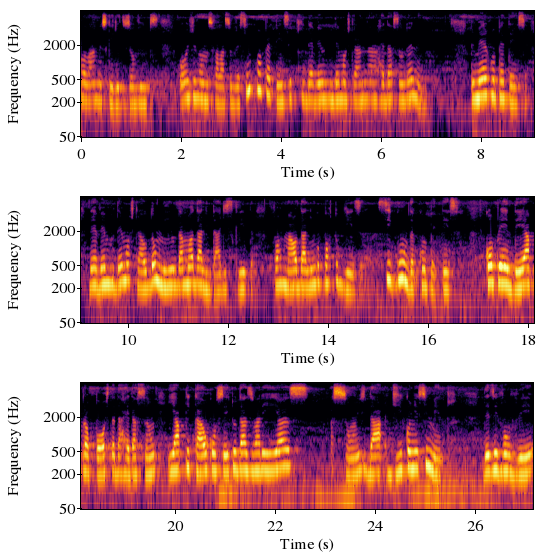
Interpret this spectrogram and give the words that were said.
Olá, meus queridos ouvintes. Hoje vamos falar sobre as cinco competências que devemos demonstrar na redação do Enem. Primeira competência: devemos demonstrar o domínio da modalidade escrita formal da língua portuguesa. Segunda competência: compreender a proposta da redação e aplicar o conceito das variações de conhecimento desenvolver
